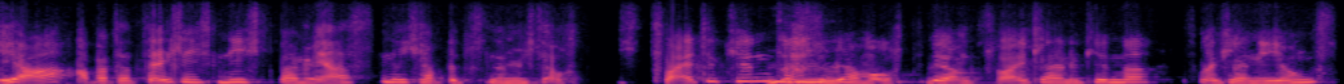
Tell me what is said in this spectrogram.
Ja, aber tatsächlich nicht beim ersten. Ich habe jetzt nämlich auch das zweite Kind. Mhm. Also wir haben auch, wir haben zwei kleine Kinder, zwei kleine Jungs.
